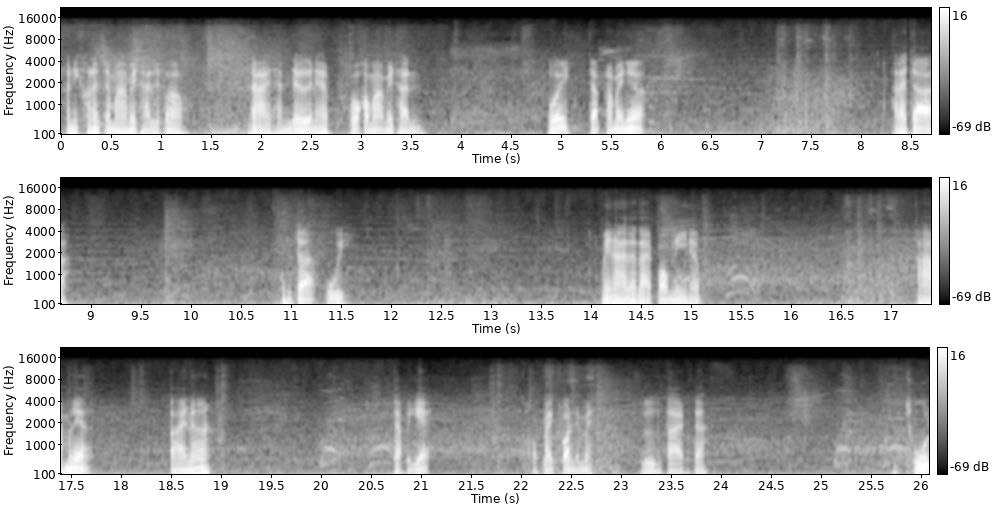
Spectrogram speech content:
ตอนนี้เขาน่าจะมาไม่ทันหรือเปล่า ได้ทันเดอร์นะครับ เพราะเขามาไม่ทันเฮ้ย จับทำไมเนี่ย อะไรจ้า ผมจะ อุ้ย ไม่น่าจะได้ป้อมนี้นครับ ตามมาเนี่ย ตายนะ จับไปแยะ ขอไปก่อนได้ไหม เออ ตายไปซะชูด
